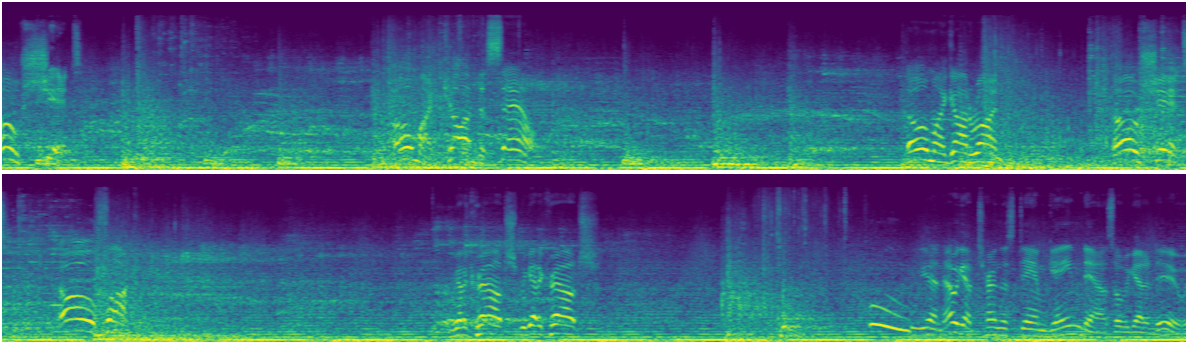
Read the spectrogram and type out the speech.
Oh shit. Oh my god, the sound. Oh my god, run. Oh shit. Oh fuck. We gotta crouch. We gotta crouch. Whew, yeah, now we gotta turn this damn game down. That's what we gotta do.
